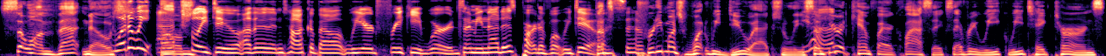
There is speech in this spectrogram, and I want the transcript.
So, on that note, What do we um, actually do other than talk about weird, freaky words? I mean, that is part of what we do. That's so. pretty much what we do, actually. So, here at Campfire Classics, every week we take turns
